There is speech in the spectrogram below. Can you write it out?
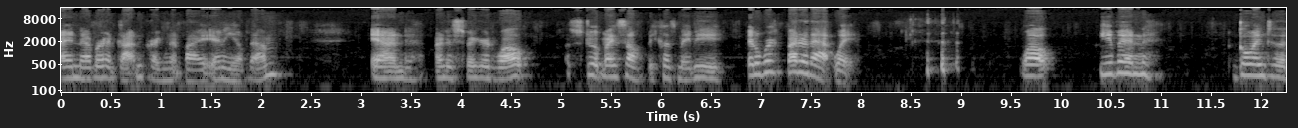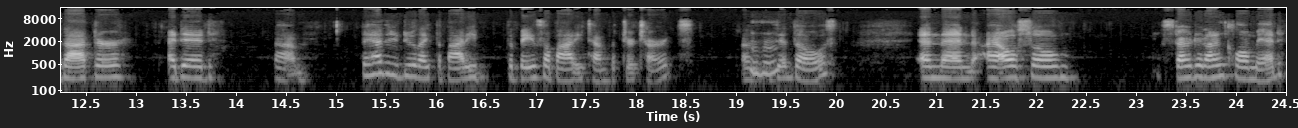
I never had gotten pregnant by any of them. And I just figured, well, let's do it myself because maybe it'll work better that way. well, even going to the doctor, I did um, they had to do like the body, the basal body temperature charts. I mm-hmm. did those. And then I also started on Clomid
